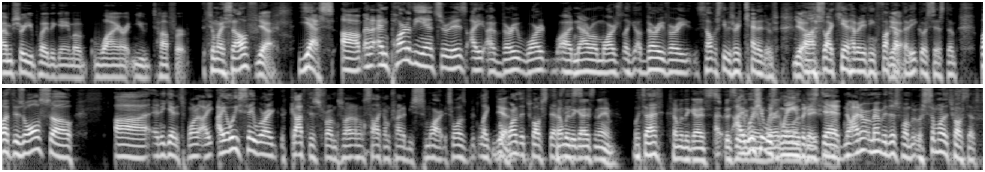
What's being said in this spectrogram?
i'm sure you play the game of why aren't you tougher to myself. yeah Yes, um, and and part of the answer is I, I have very war, uh, narrow margin, like a very very self esteem is very tentative. Yeah. uh, so I can't have anything fuck Yeah. up that ecosystem. But there's also Uh, and again, it's one. I, I always say where I got this from, so I don't sound like I'm trying to be smart. It's always been like Yeah. one of the twelve steps. Tell me the guy's name. What's that? Tell me the guy's specific. I wish name, it was where the Wayne, but he's location dead. No, I don't remember this one, but it was some one of the 12 steps.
